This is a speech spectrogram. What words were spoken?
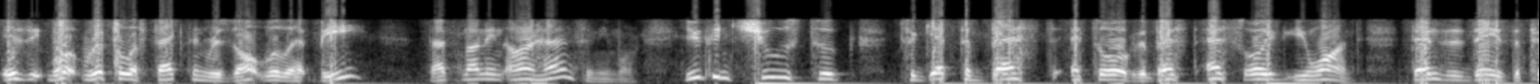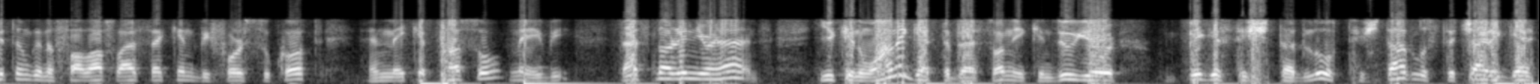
Is it, what ripple effect and result will it be? That's not in our hands anymore. You can choose to to get the best etrog, the best esrog you want. The end of the day, is the pitum going to fall off last second before Sukkot and make a puzzle? Maybe. That's not in your hands. You can want to get the best one. You can do your biggest ishtadlut, ishtadlut to try to get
